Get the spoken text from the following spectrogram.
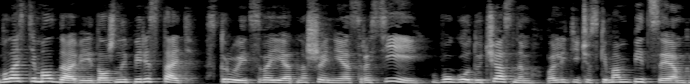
Власти Молдавии должны перестать строить свои отношения с Россией в угоду частным политическим амбициям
